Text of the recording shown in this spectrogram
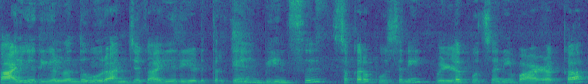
காய்கறிகள் வந்து ஒரு அஞ்சு காய்கறி எடுத்திருக்கேன். பீன்ஸு சக்கரை பூசணி வெள்ளை பூசணி வாழைக்காய்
